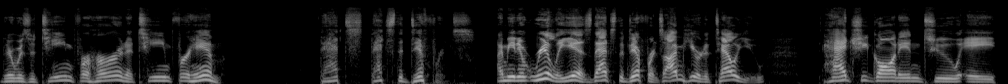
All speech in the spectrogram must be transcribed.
There was a team for her and a team for him. That's that's the difference. I mean, it really is. That's the difference. I'm here to tell you. Had she gone into a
